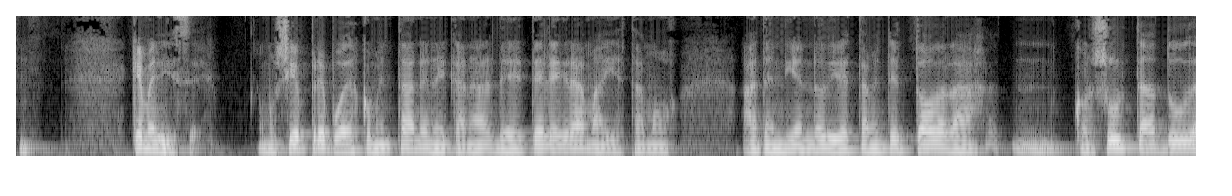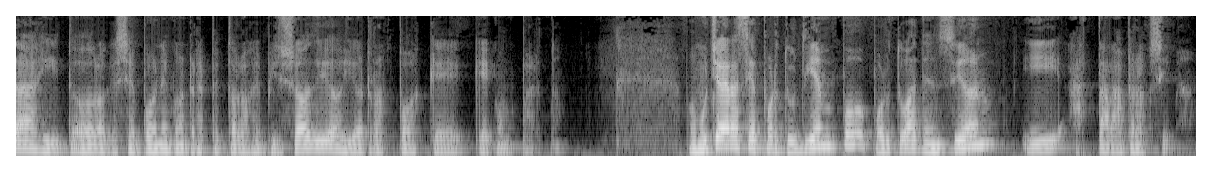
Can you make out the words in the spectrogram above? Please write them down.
¿Qué me dices? Como siempre puedes comentar en el canal de Telegram, ahí estamos atendiendo directamente todas las mm, consultas, dudas y todo lo que se pone con respecto a los episodios y otros posts que, que comparto. Pues muchas gracias por tu tiempo, por tu atención y hasta la próxima.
